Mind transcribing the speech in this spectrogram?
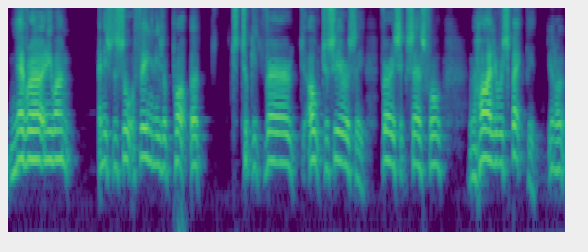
never hurt anyone. And it's the sort of thing. And he's a proper, took it very ultra seriously, very successful and highly respected, you know.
